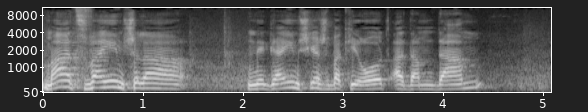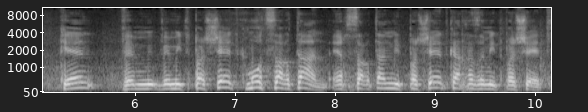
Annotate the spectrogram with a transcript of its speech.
מה הצבעים של הנגעים שיש בקירות? אדמדם, כן? ומתפשט כמו סרטן. איך סרטן מתפשט? ככה זה מתפשט.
